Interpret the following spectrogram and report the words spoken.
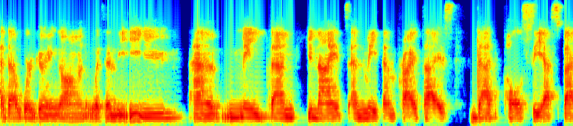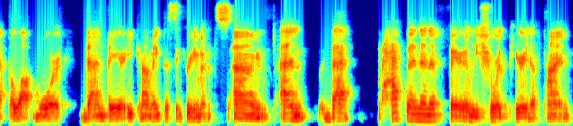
uh, that were going on within the EU uh, made them unite and made them prioritize that policy aspect a lot more than their economic disagreements. Um, and that happen in a fairly short period of time.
